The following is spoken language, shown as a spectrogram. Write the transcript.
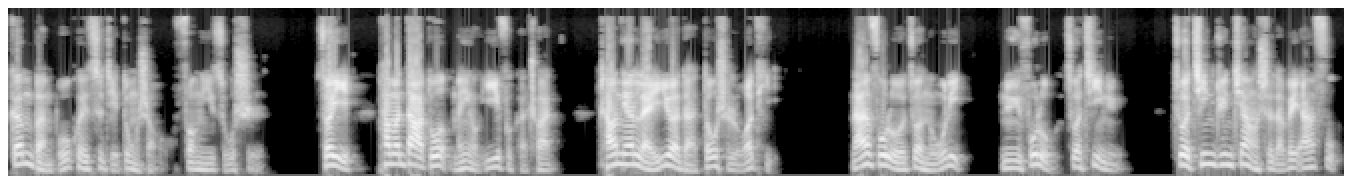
根本不会自己动手丰衣足食，所以他们大多没有衣服可穿，常年累月的都是裸体。男俘虏做奴隶，女俘虏做妓女，做金军将士的慰安妇。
